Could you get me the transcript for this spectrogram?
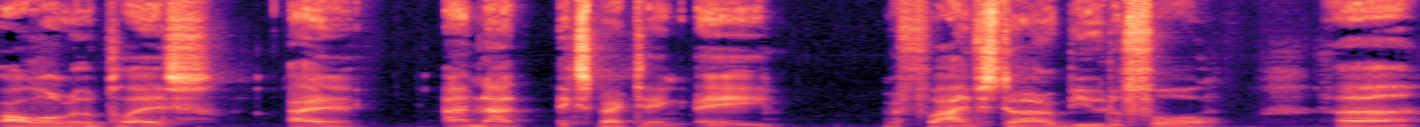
all over the place. I I'm not expecting a five star beautiful uh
